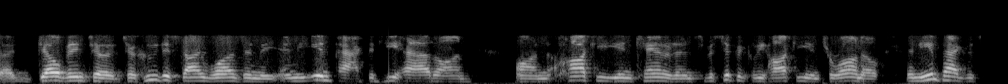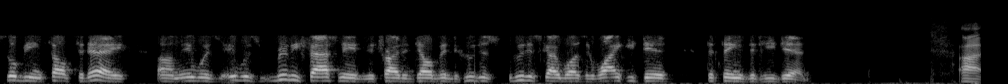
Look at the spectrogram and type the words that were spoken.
uh, delve into to who this guy was and the and the impact that he had on on hockey in Canada and specifically hockey in Toronto and the impact that's still being felt today. Um, it was it was really fascinating to try to delve into who this who this guy was and why he did the things that he did. Uh,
